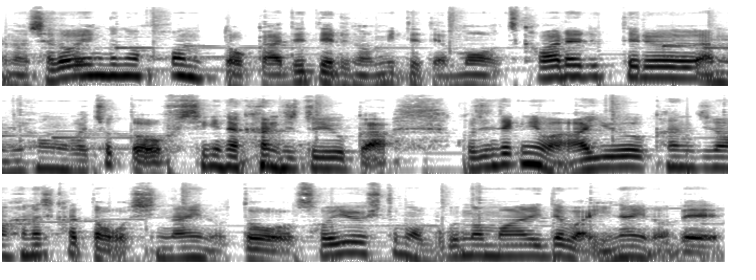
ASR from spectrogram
あの、シャドーイングの本とか出てるのを見てても、使われてるあの日本語がちょっと不思議な感じというか、個人的にはああいう感じの話し方をしないのと、そういう人も僕の周りではいないので、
